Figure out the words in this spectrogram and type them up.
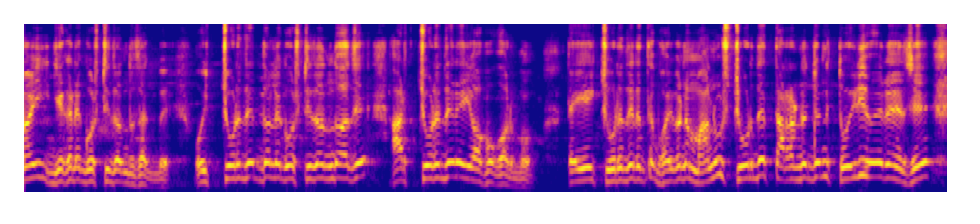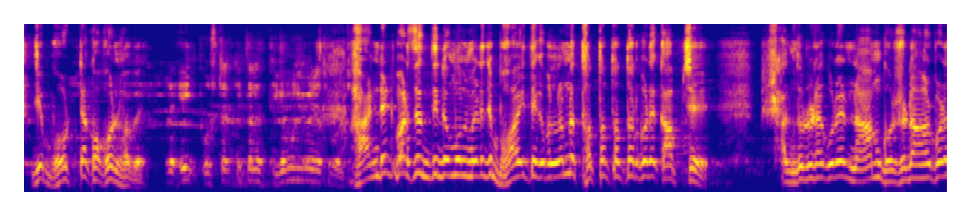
নয় যেখানে গোষ্ঠীদ্বন্দ্ব থাকবে। ওই চোরেদের দলে গোষ্ঠীদ্বন্দ্ব আছে আর চোরেদের এই অপকর্ম। তাই এই চোরেদের এতে ভয় না। মানুষ চোরদের তাড়ানোর জন্য তৈরি হয়ে রয়েছে যে ভোটটা কখন হবে। এই পোস্টার কি তাহলে তৃণমূল হান্ড্রেড পার্সেন্ট তৃণমূল মেরেছে। ভয় থেকে বললাম না থরথর থরথর করে কাঁপছে। শান্তনু ঠাকুরের নাম ঘোষণা হওয়ার পরে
